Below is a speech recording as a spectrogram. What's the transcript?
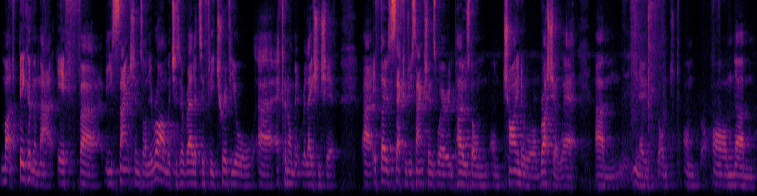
much bigger than that if uh, these sanctions on Iran, which is a relatively trivial uh, economic relationship, uh, if those secondary sanctions were imposed on, on China or on Russia, where um, you know on on on um,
